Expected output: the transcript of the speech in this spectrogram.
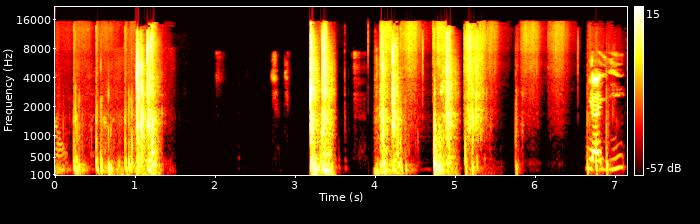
No. No. No. Yeah, yeet.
